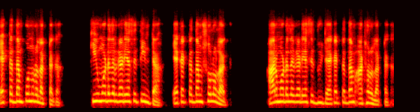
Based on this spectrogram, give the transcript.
একটার দাম পনেরো লাখ টাকা। কিউ মডেলের গাড়ি আছে তিনটা, এক একটার দাম ষোলো লাখ। আর মডেলের গাড়ি আছে দুইটা, এক একটার দাম আঠারো লাখ টাকা।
